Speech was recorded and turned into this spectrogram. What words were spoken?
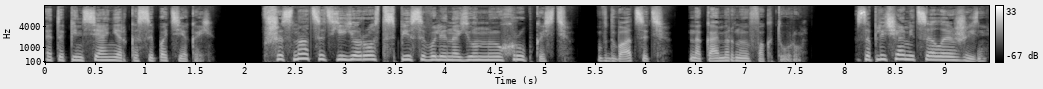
это пенсионерка с ипотекой. В 16 ее рост списывали на юную хрупкость, в 20 — на камерную фактуру. За плечами целая жизнь,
